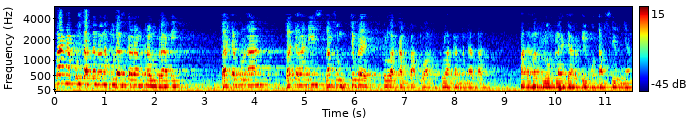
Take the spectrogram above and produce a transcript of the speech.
Banyak ustaz dan anak muda sekarang terlalu berani baca Quran, baca hadis, langsung jebret keluarkan fatwa, keluarkan pendapat. Padahal belum belajar ilmu tafsirnya,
